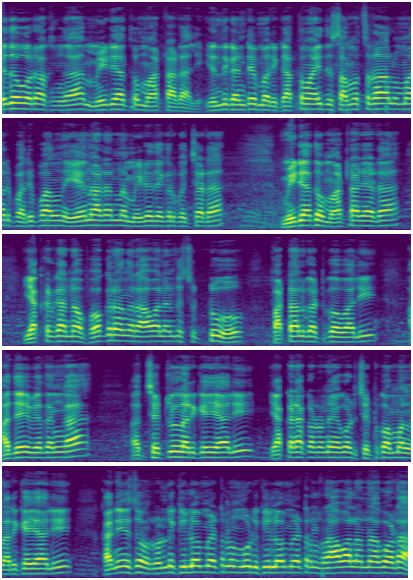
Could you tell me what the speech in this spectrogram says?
ఏదో రకంగా మీడియాతో మాట్లాడాలి. ఎందుకంటే మరి గతం ఐదు సంవత్సరాలు మరి పరిపాలన ఏనాడన్నా మీడియా దగ్గరకు వచ్చాడా? మీడియాతో మాట్లాడా ఎక్కడికన్నా ప్రోగ్రాంగా రావాలంటే చుట్టూ పట్టాలు కట్టుకోవాలి. అదేవిధంగా చెట్లు నరికేయాలి. ఎక్కడెక్కడ ఉన్నాయో కూడా చెట్టు కొమ్మలు నరికేయాలి. కనీసం రెండు కిలోమీటర్లు మూడు కిలోమీటర్లు రావాలన్నా కూడా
